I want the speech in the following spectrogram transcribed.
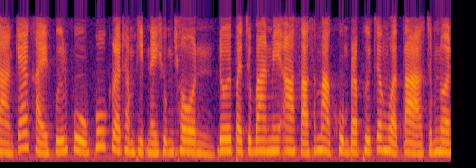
การแก้ไขฟื้นฟูผู้กระทำผิดในชุมชน โดยปัจจุบันมีอาสาสมัครคุมประพฤติจังหวัดตากจำำนวน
